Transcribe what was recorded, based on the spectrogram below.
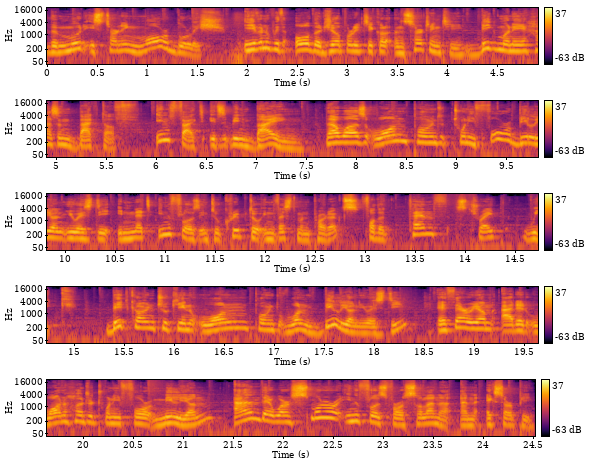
the mood is turning more bullish. Even with all the geopolitical uncertainty, big money hasn't backed off. In fact, it's been buying. There was 1.24 billion USD in net inflows into crypto investment products for the 10th straight week. Bitcoin took in 1.1 billion USD, Ethereum added 124 million, and there were smaller inflows for Solana and XRP.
